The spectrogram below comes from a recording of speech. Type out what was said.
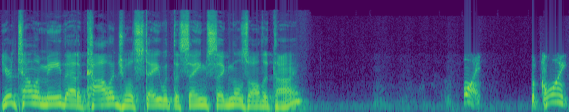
you're telling me that a college will stay with the same signals all the time? Point. The point.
